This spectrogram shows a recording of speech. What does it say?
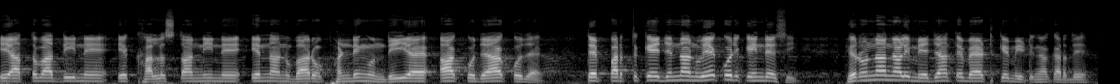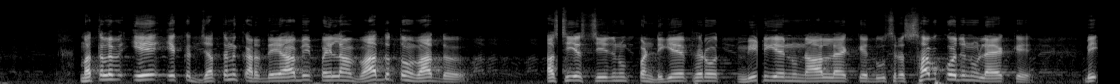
ਇਹ ਅੱਤਵਾਦੀ ਨੇ, ਇਹ ਖਾਲਿਸਤਾਨੀ ਨੇ, ਇਹਨਾਂ ਨੂੰ ਬਾਹਰੋਂ ਫੰਡਿੰਗ ਹੁੰਦੀ ਹੈ ਆ ਕੁਝ ਆ ਕੁਝ ਹੈ। ਤੇ ਪਰਤ ਕੇ ਜਿਨ੍ਹਾਂ ਨੂੰ ਇਹ ਕੁਝ ਕਹਿੰਦੇ ਸੀ, ਫਿਰ ਉਹਨਾਂ ਨਾਲ ਹੀ ਮੇਜ਼ਾਂ ਤੇ ਬੈਠ ਕੇ ਮੀਟਿੰਗਾਂ ਕਰਦੇ ਮਤਲਬ ਇਹ ਇੱਕ ਯਤਨ ਕਰਦੇ ਆ ਵੀ ਪਹਿਲਾਂ ਵੱਧ ਤੋਂ ਵੱਧ ਅਸੀਂ ਇਸ ਚੀਜ਼ ਨੂੰ ਭੰਡੀਏ, ਫਿਰ ਉਹ ਮੀਡੀਏ ਨੂੰ ਨਾਲ ਲੈ ਕੇ, ਦੂਸਰੇ ਸਭ ਕੁਝ ਨੂੰ ਲੈ ਕੇ ਵੀ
